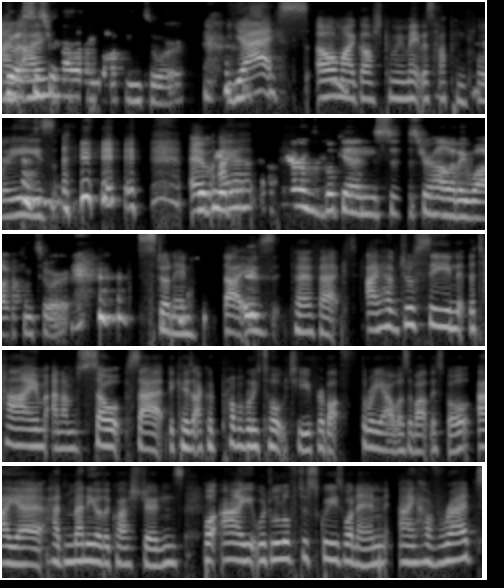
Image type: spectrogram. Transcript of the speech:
Do and a Sister I... Holiday walking tour. yes. Oh my gosh, can we make this happen, please? um, I, a pair of bookends Sister Holiday walking tour. Stunning. That is perfect. I have just seen the time and I'm so upset because I could probably talk to you for about three hours about this book. I uh, had many other questions, but I would love to squeeze one in. I have read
